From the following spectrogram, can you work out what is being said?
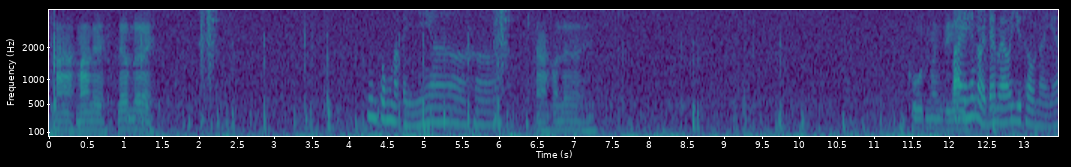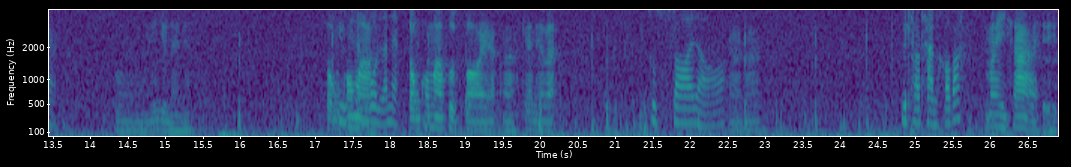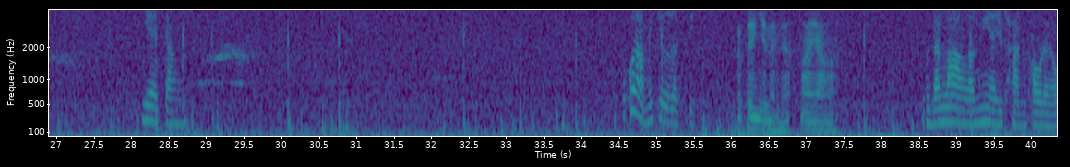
อ่ามาเลย เริ่มเลยยื นตรงไหนเนี่ยฮะอ่าเขาเลย พูดมั่งดีไปให้หน่อยได้ไหมว่าอยู่แถวไหนอะอืมนี่อยู่ไหนเนี่ย ตรงอยู่เข้าชั้นมา บนแล้วเนี่ย ตรงเข้ามาสุดซอยอะ อะ แค่นี้แหละ สุดซอยเหรอ อ่า อยู่แถวฐานเขาปะไม่ใช่ แย่จัง ก็หา ไม่เจอละสิแล้วเต้งอยู่ไหนเนี่ย มายังอะอยู่ด้านล่างแล้วเนี่ยอยู่ฐานเขาแล้ว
